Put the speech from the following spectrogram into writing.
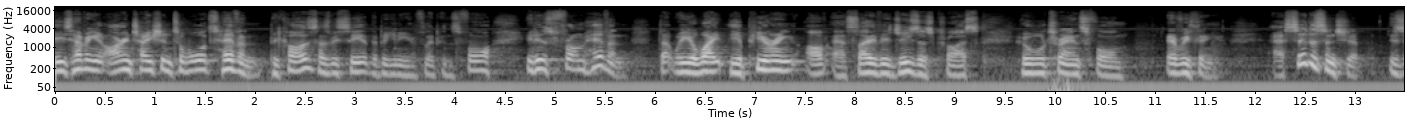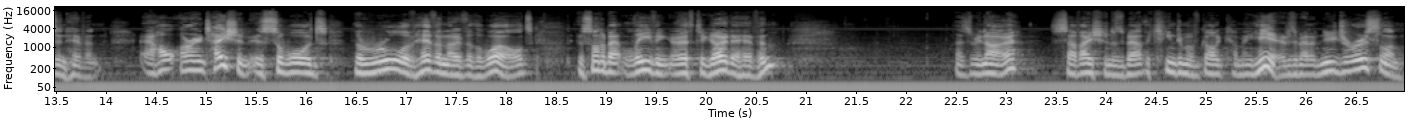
He's having an orientation towards heaven because, as we see at the beginning of Philippians 4, it is from heaven that we await the appearing of our Saviour Jesus Christ, who will transform everything. Our citizenship is in heaven. Our whole orientation is towards the rule of heaven over the world. It's not about leaving earth to go to heaven. As we know, salvation is about the kingdom of God coming here. It is about a new Jerusalem,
